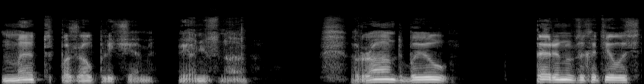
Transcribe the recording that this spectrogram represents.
Мэт пожал плечами. Я не знаю. Ранд был... Перину захотелось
